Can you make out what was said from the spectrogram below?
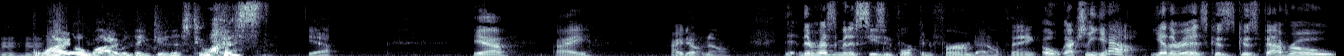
Mm-hmm. Why, oh, why would they do this to us? Yeah. Yeah, I, I don't know. There hasn't been a season four confirmed. I don't think. Oh, actually, yeah, yeah, there is because because Favreau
